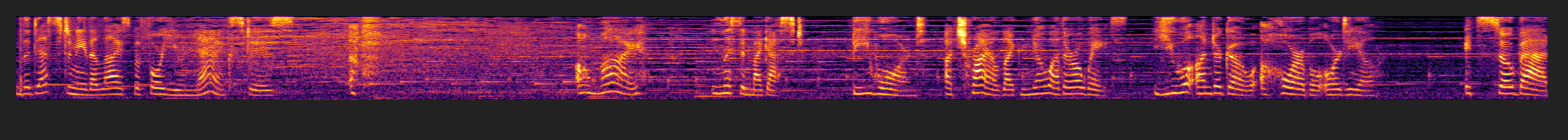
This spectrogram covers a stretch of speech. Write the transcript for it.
The destiny that lies before you next is... Oh my! Listen, my guest. Be warned. A trial like no other awaits. You will undergo a horrible ordeal. It's so bad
